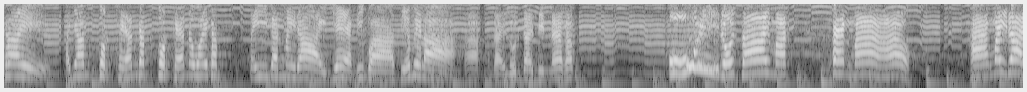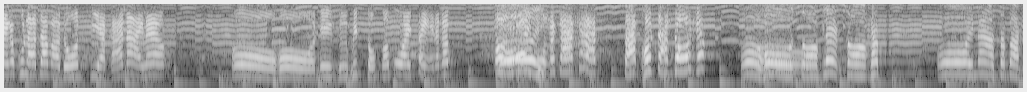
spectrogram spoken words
ใคร พยายามกดแขนครับกดแขนเอาไว้ครับ ตีกันไม่ได้ แยกดีกว่าเสียเวลา อะได้ลุ้นได้บิดแล้วครับโอ้ยโดนซ้ายหมัดแข้งมาเอาห่างไม่ได้ครับกุหลาบดำเอาโดนเขี่ยขาหน้าอีกแล้ว โอ้โหนี่คือพิษสงของมวยเตะนะครับ โอ้โอ้ยย บวกกับกลางอากาศต่างคนต่างโดนครับ โอ้โหโอ้ศอกแรกศอกครับ โอ้ยหน้าสะบัด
